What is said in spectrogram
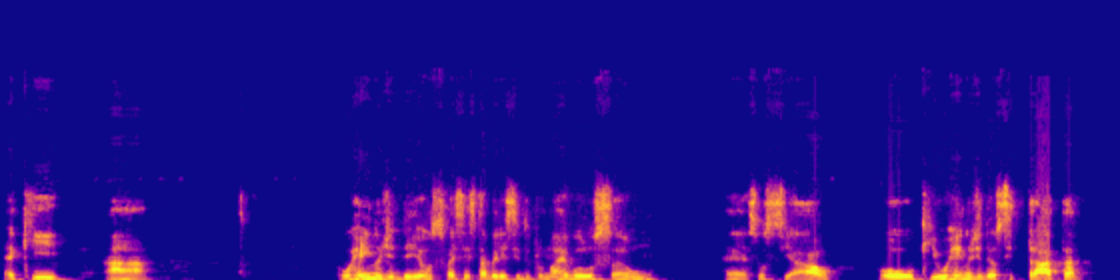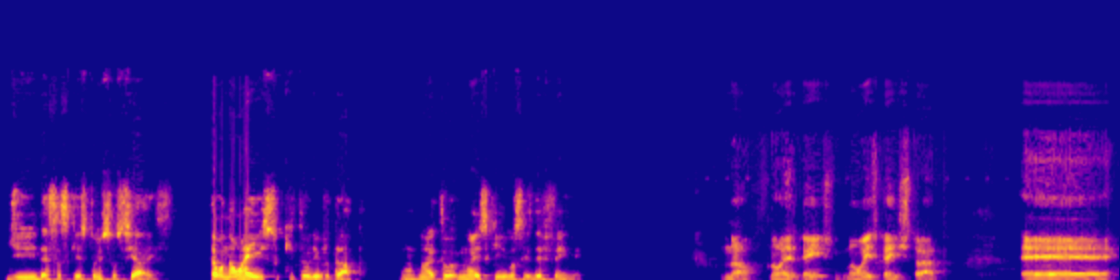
é que a, o reino de Deus vai ser estabelecido por uma revolução é, social, ou que o reino de Deus se trata de, dessas questões sociais. Então não é isso que teu livro trata. Não é, não é isso que vocês defendem. Não, não é, gente, não é isso que a gente trata. É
